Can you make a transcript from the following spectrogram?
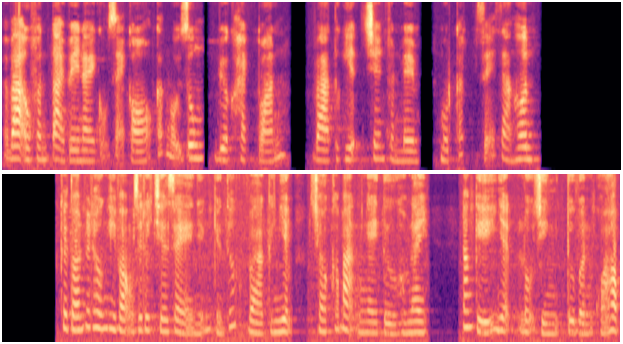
Và ở phần tải về này cũng sẽ có các nội dung, việc hạch toán và thực hiện trên phần mềm một cách dễ dàng hơn. Kế toán Việt Hưng hy vọng sẽ được chia sẻ những kiến thức và kinh nghiệm cho các bạn ngay từ hôm nay. Đăng ký nhận lộ trình tư vấn khóa học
